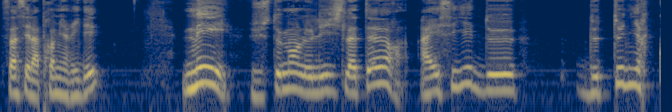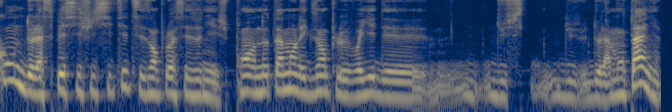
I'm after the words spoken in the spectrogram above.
ça c'est la première idée. Mais justement, le législateur a essayé de de tenir compte de la spécificité de ces emplois saisonniers. Je prends notamment l'exemple, vous voyez, des, du, de la montagne.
